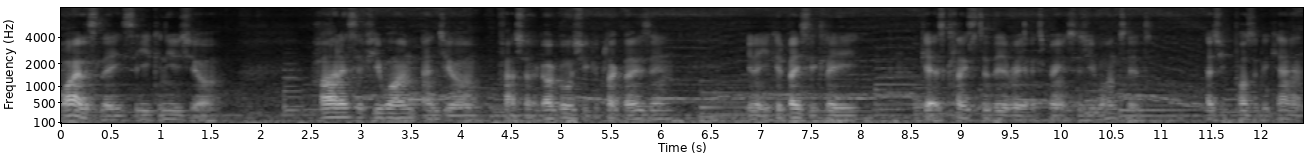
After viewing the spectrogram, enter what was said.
wirelessly, so you can use your harness if you want and your Fatshark goggles, you could plug those in. You know, you could basically get as close to the real experience as you wanted, as you possibly can.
